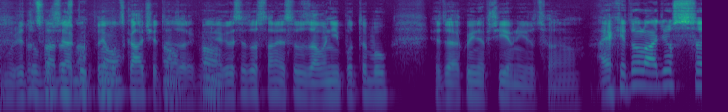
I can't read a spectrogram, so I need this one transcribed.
Může to prostě jako úplně no, odskáčet ten no, zadek. No. Někde se to stane, se to zavoní pod tebou, je to jako nepříjemný docela. No. A jak je to, Láďo, s,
